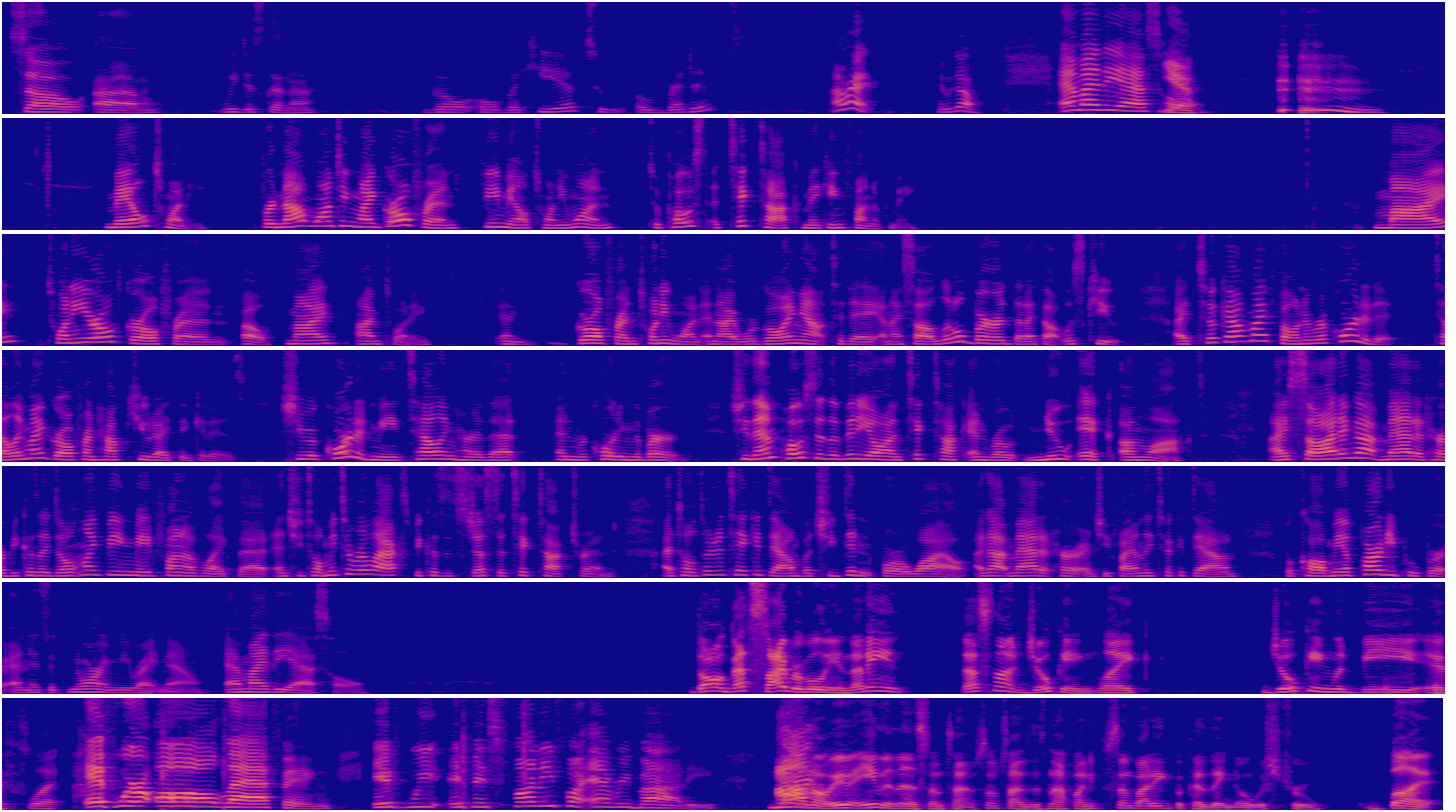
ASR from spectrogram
So, um, we just gonna go over here to a Reddit. All right. Here we go. Am I the asshole? Yeah. Male 20. For not wanting my girlfriend, female 21, to post a TikTok making fun of me. My 20-year-old girlfriend, oh, my, I'm 20, and girlfriend 21 and I were going out today and I saw a little bird that I thought was cute. I took out my phone and recorded it, telling my girlfriend how cute I think it is. She recorded me telling her that and recording the bird. She then posted the video on TikTok and wrote, new ick unlocked. I saw it and got mad at her because I don't like being made fun of like that, and she told me to relax because it's just a TikTok trend. I told her to take it down, but she didn't for a while. I got mad at her, and she finally took it down, but called me a party pooper and is ignoring me right now. Am I the asshole? Dog, that's cyberbullying. That ain't, that's not joking. Like, joking would be if, like, If we're all laughing, if we, if it's funny for everybody. I don't know. Even, even then, sometimes, sometimes it's not funny for somebody because they know it's true. But,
